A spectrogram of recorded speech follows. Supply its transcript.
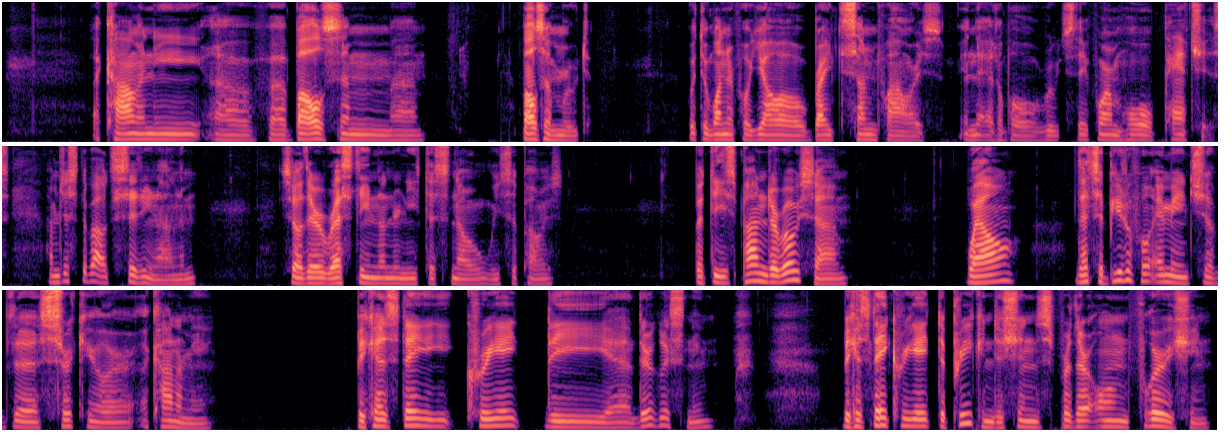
a colony of uh, balsam uh, balsam root with the wonderful yellow bright sunflowers in the edible roots. They form whole patches. I'm just about sitting on them. So they're resting underneath the snow, we suppose. But these ponderosa, well, that's a beautiful image of the circular economy. Because they create the, uh, they're listening, because they create the preconditions for their own flourishing.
